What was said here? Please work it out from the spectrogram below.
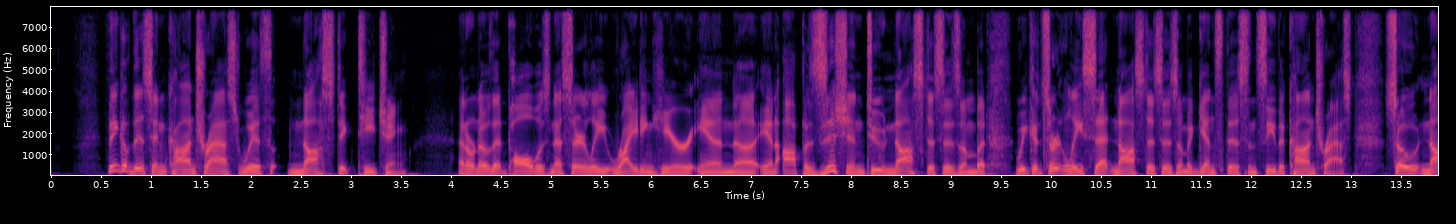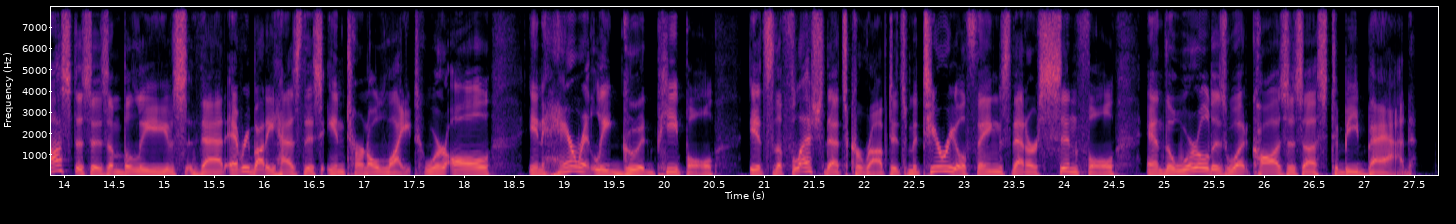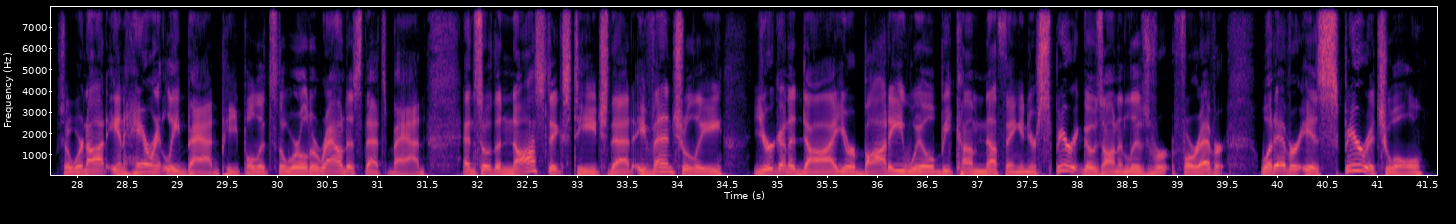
Think of this in contrast with Gnostic teaching. I don't know that Paul was necessarily writing here in uh, in opposition to Gnosticism, but we could certainly set Gnosticism against this and see the contrast. So Gnosticism believes that everybody has this internal light. We're all inherently good people. It's the flesh that's corrupt. It's material things that are sinful, and the world is what causes us to be bad. So we're not inherently bad people. It's the world around us that's bad. And so the Gnostics teach that eventually you're going to die, your body will become nothing, and your spirit goes on and lives forever. Whatever is spiritual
